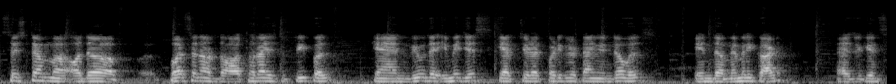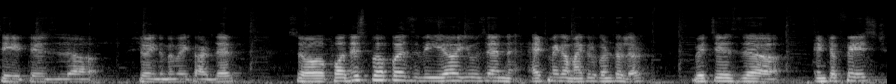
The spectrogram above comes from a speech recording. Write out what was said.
system uh, or the person or the authorized people can view the images captured at particular time intervals in the memory card. As you can see, it is uh, showing the memory card there. So for this purpose, we here use an Atmega microcontroller, which is uh, interfaced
